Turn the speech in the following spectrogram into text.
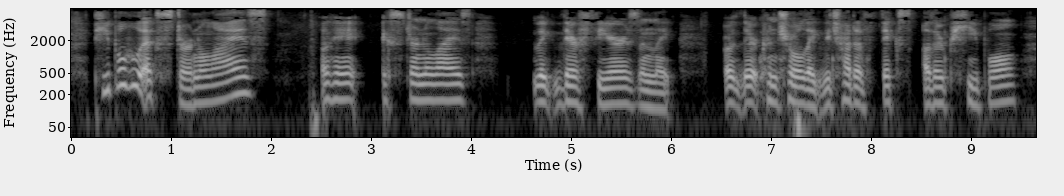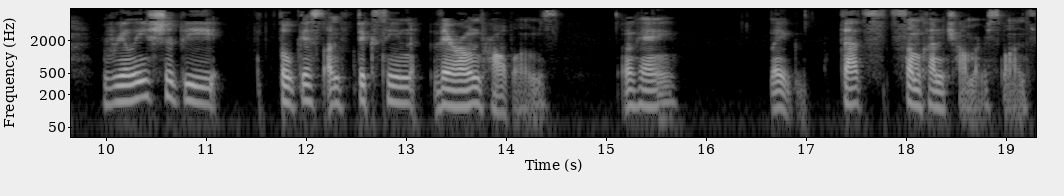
People who externalize, okay, externalize like their fears and like or their control, like they try to fix other people, really should be focused on fixing their own problems. Okay? Like, that's some kind of trauma response.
